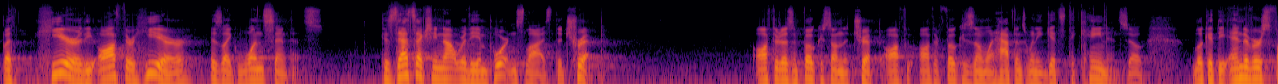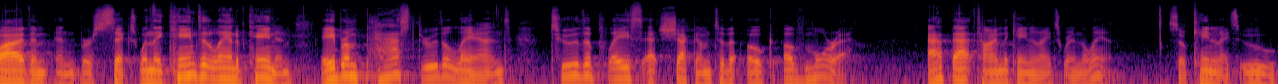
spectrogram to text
But here, the author here is like one sentence, because that's actually not where the importance lies the trip. Author doesn't focus on the trip, author focuses on what happens when he gets to Canaan. So look at the end of verse 5 and, and verse 6. When they came to the land of Canaan, Abram passed through the land to the place at Shechem to the oak of Moreh. At that time, the Canaanites were in the land. So, Canaanites, ooh,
